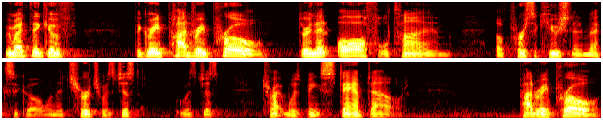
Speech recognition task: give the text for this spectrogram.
We might think of the great Padre Pro during that awful time of persecution in Mexico when the church was just, was just was being stamped out. Padre Pro,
